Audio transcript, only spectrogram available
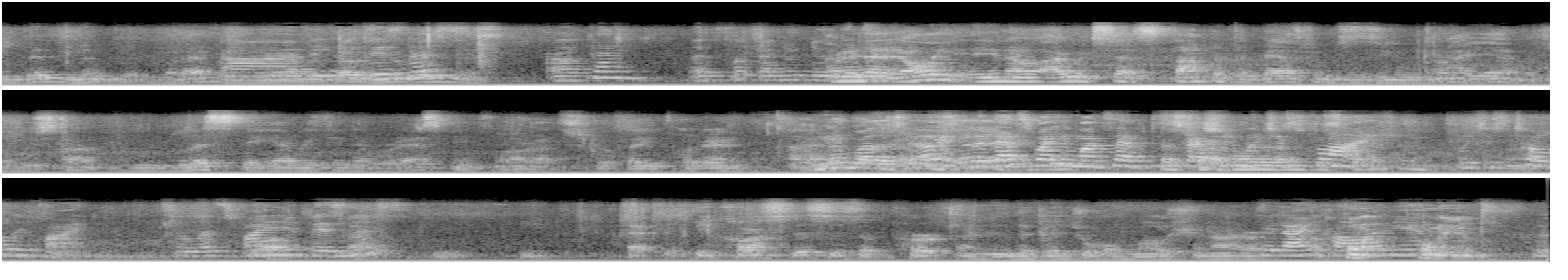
New business, whatever, Uh, whatever new new business? business. Okay, let's look under new I mean, business. the only, you know, I would say, stop at the bathrooms as a human right, yeah, but then you start listing everything that we're asking for. Well, that's what they put in. I know, but well, that's what I'm alright, but saying. that's why he wants to have a That's why I discussion, wanted which is to have a fine, discussion. which is totally fine, so let's find new Well, business. Uh, Because this is a per, an individual motion, Ira. Did I a call point- on you? Point of, uh,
